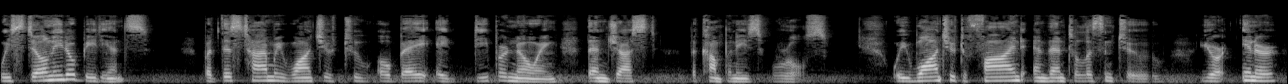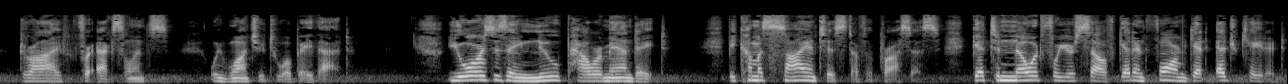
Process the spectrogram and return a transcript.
we still need obedience, but this time we want you to obey a deeper knowing than just the company's rules. We want you to find and then to listen to your inner drive for excellence. We want you to obey that. Yours is a new power mandate. Become a scientist of the process. Get to know it for yourself. Get informed. Get educated.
